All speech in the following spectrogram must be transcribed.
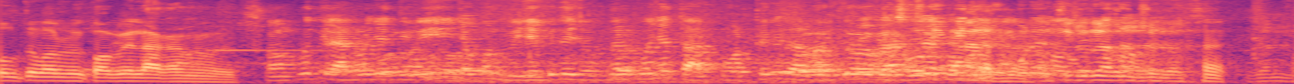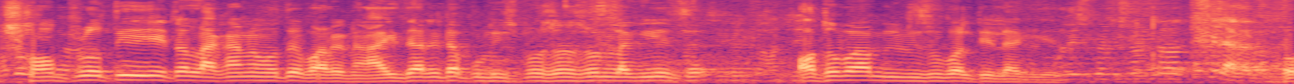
বলতে পারবে কবে লাগানো হয়েছে। সম্প্রতি এটা লাগানো হতে পারে না। আইদার এটা পুলিশ প্রশাসন লাগিয়েছে অথবা মিউনিসিপ্যালিটি লাগিয়েছে। ও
